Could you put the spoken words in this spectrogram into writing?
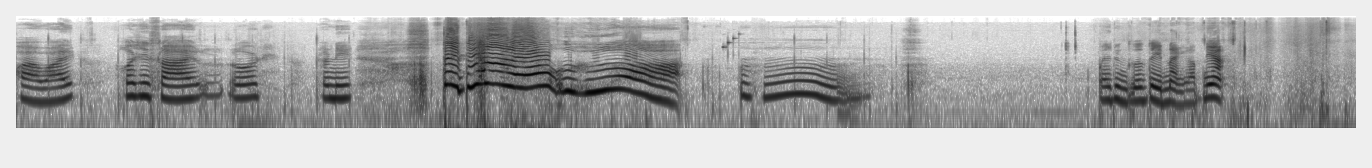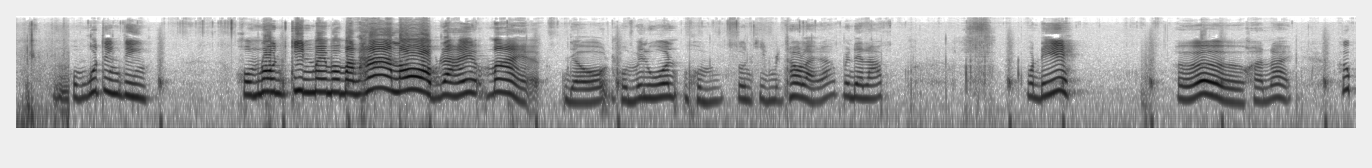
ขวาไว้ก็ที่ซ้ายแล้วทางนี้ แล้วอือหืออือหือไปถึงสเตจไหนครับเนี่ย ผมพูดจริง ๆ ผมโดนกินไปประมาณห้ารอบนะไม่ เดี๋ยวผมไม่รู้ว่าผมโดนกินไปเท่าไหร่แล้วไม่ได้รับวัสดี เออขันได้ฮึบ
